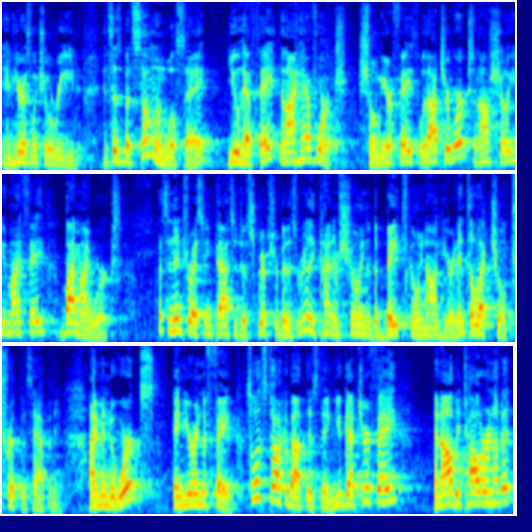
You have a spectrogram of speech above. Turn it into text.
And here's what you'll read it says, But someone will say, You have faith, and I have works. Show me your faith without your works, and I'll show you my faith by my works. That's an interesting passage of Scripture, but it's really kind of showing the debates going on here. An intellectual trip is happening. I'm into works, and you're into faith. So let's talk about this thing. You got your faith, and I'll be tolerant of it,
